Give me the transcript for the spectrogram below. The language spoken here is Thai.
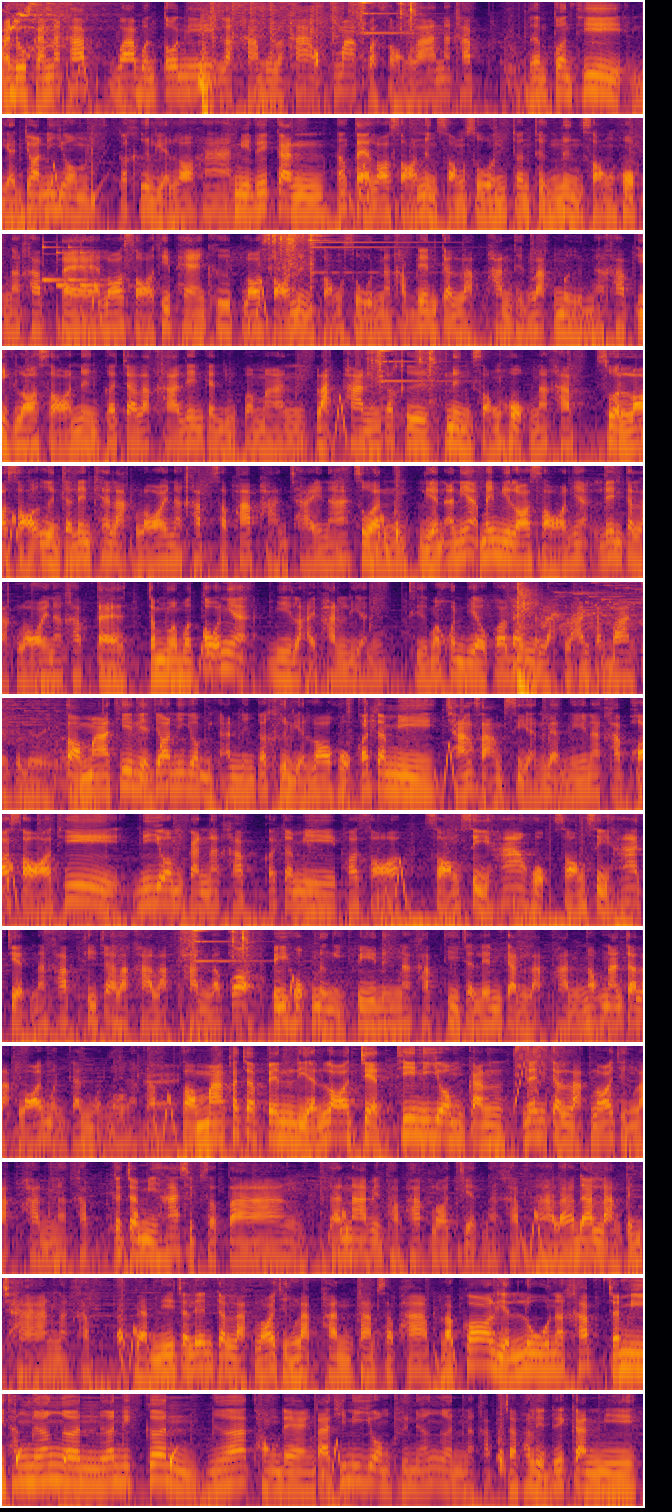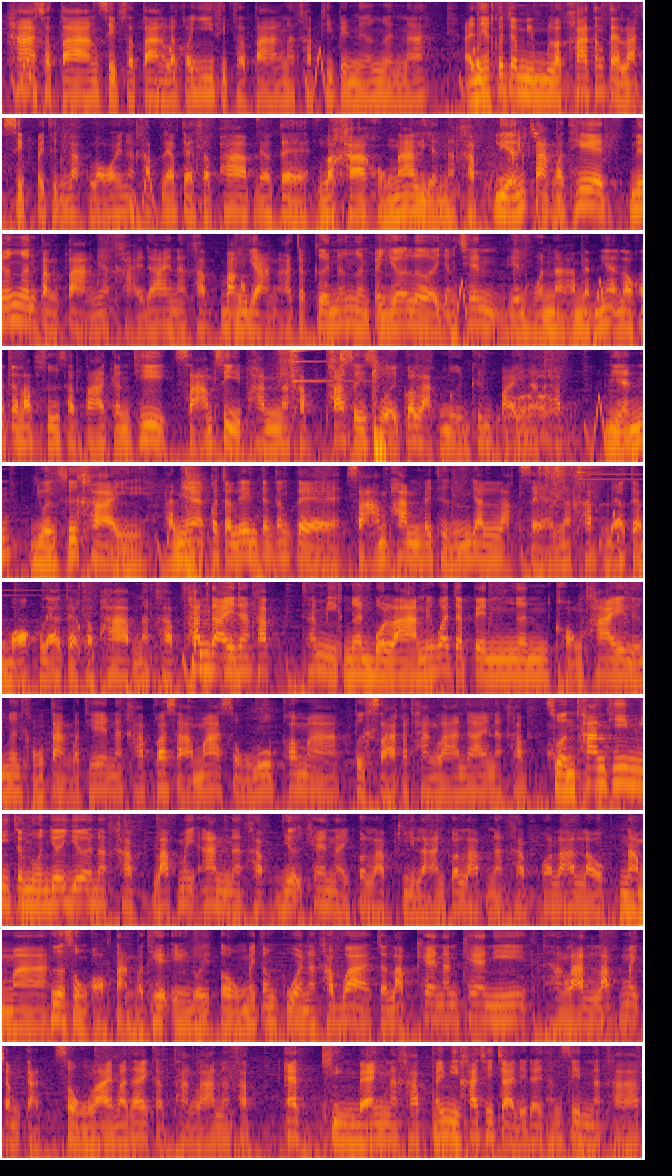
มาดูกันนะครับว่าบนโต๊ะนี้ราคามูลค่ามากกว่า 2 ล้านนะครับ ริ่มต้นที่เหรียญยอดนิยมก็คือเหรียญรอ5มีด้วยกันตั้งแต่รอสอ120 จนถึง 126 นะครับ แต่รอสอที่แพงคือรอส120 นะครับ เล่นกันหลักพันถึงหลักหมื่นนะครับ อีกรอสอหนึ่งก็จะราคาเล่นกันอยู่ประมาณหลักพันก็คือ 126 นะครับ ส่วนรอสออื่นจะเล่นแค่หลักร้อยนะครับ สภาพผ่านใช้นะ ส่วนเหรียญอันเนี้ยไม่มีรอสอเนี่ยเล่นกันหลักร้อยนะครับ แต่จำนวนบนโต๊ะเนี่ยมีหลายพันเหรียญ ถือมาคนเดียวก็ได้เงินหลักล้านกลับบ้านกันไปเลย ต่อมาที่เหรียญยอดนิยมอีกอันนึงก็คือเหรียญรอ6ก็จะมีช้างสามเสียนแบบนี้นะครับพศที่นิยมกันนะครับ ก็จะมีพศ 2456 2457 นะครับ ที่จะราคาหลักพัน แล้วก็ปี 61 อีกปีหนึ่งนะครับ ที่จะเล่นกันหลักพัน นอกนั้นจะหลักร้อยเหมือนกันหมดเลยนะครับ ต่อมาก็จะเป็นเหรียญรอ 7 ที่นิยมกันเล่นกันหลักร้อยถึงหลักพันนะครับ ก็จะมี 50 สตางค์ ด้านหน้าเป็นพระพักตร์รอ 7 นะครับ อ่า แล้วด้านหลังเป็นช้างนะครับ แบบนี้จะเล่นกันหลักร้อยถึงหลักพันตามสภาพ แล้วก็เหรียญรูนะครับ จะมีทั้งเนื้อเงิน เนื้อนิกเกิล เนื้อทองแดง แต่ที่นิยมคือเนื้อเงินนะครับ จะผลิตด้วยกันมี 5 สตางค์ 10 สตางค์แล้วก็ 20 สตางค์นะครับที่เป็นเนื้อเงินนะ อันนี้ก็จะมีมูลค่าตั้งแต่หลัก 10 ไปถึงหลักร้อยนะครับแล้วแต่สภาพแล้วแต่ราคาของหน้าเหรียญนะครับเหรียญต่างประเทศเนื้อเงินต่างๆเนี่ยขายได้นะครับบางอย่างอาจจะเกินเนื้อเงินไปเยอะเลย อย่างเช่นเหรียญหัวหนามแบบนี้เราก็จะรับซื้อสตาร์ทกันที่ 3 4พันนะครับถ้าสวยๆก็หลักหมื่นขึ้นไปนะครับเหรียญหยวนซื้อไข่ อันนี้ก็จะเล่นกันตั้งแต่ 3,000 ไปถึงยันหลักแสนนะครับแล้วแต่บล็อกแล้วแต่สภาพนะครับท่านใดนะครับถ้ามีเงินโบราณไม่ว่าจะเป็นเงินของไทยหรือเงินของต่างประเทศนะครับ ก็สามารถส่งรูปเข้ามาปรึกษากับทางร้านได้นะครับ ส่วนท่านที่มีจำนวนเยอะๆนะครับรับไม่อั้นนะครับ เยอะแค่ไหนก็รับกี่ล้านก็รับนะครับ เพราะร้านเรานำมาเพื่อส่งออกต่างประเทศเองโดยตรง ไม่ต้องกลัวนะครับว่าจะรับแค่นั้นแค่นี้ทางร้านรับไม่จำกัดส่งไลน์มาได้กับทางร้านนะครับ at king bank นะครับไม่มีค่าใช้จ่ายใดๆทั้งสิ้นนะครับ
